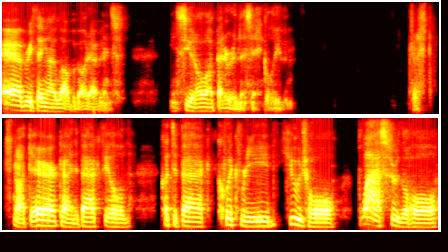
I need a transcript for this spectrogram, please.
everything I love about Evans. You can see it a lot better in this angle, even. Just, it's not there. Guy in the backfield, cuts it back, quick read, huge hole, blast through the hole,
